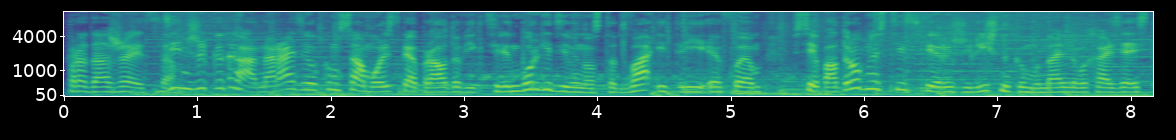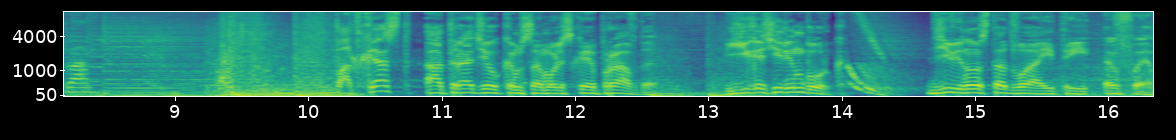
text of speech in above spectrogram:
продолжается. День ЖКХ на радио «Комсомольская правда» в Екатеринбурге 92,3 FM. Все подробности сферы жилищно-коммунального хозяйства хозяйства. Подкаст от радио «Комсомольская правда». Екатеринбург. 92,3 FM.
